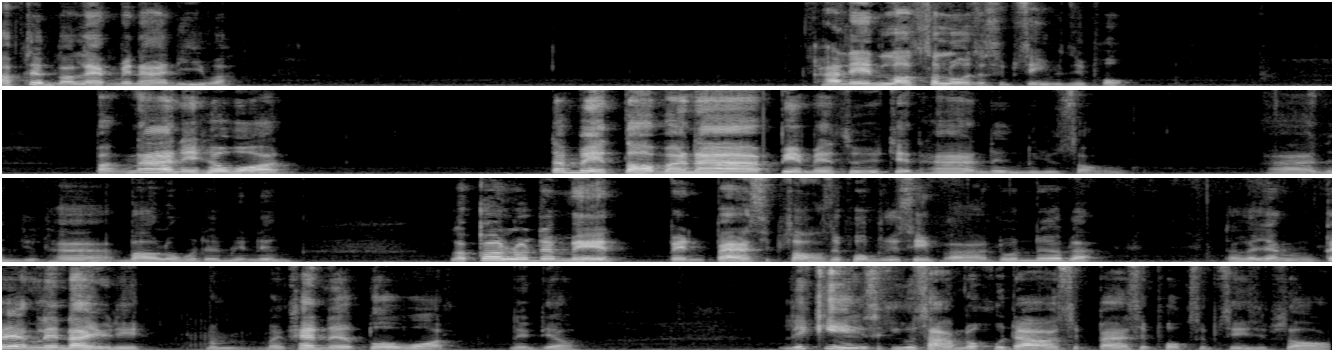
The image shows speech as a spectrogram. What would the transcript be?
อัพเทมตอนแรกไม่น่าดีว่ะคาเลนลอสโลจากสิบสี่เป็นสิบหกปักหน้าเนเธอร์วอร์ดดาเมจต่อมานา เปลี่ยนเป็นศูนย์จุดเจ็ดห้าหนึ่งจุดสองห้าหนึ่งจุดห้าเบาลงกว่าเดิมนิดนึง แล้วก็ลดดาเมจ เป็นแปดสิบสองสิบหกสิบสิบอ่าโดนเนิร์ฟละ แต่ก็ยังก็ยังเล่นได้อยู่ดี มันมันแค่เนิร์ฟตัววอร์ดนิดเดียว ลิกกี้สกิลสามลกคูดาวสิบแปดสิบหกสิบสี่สิบสอง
